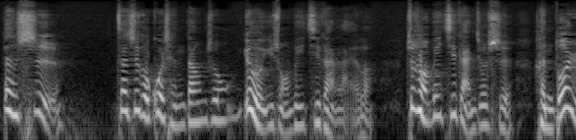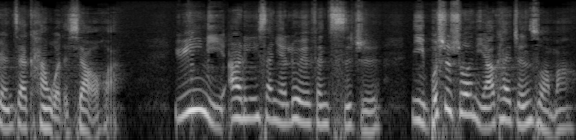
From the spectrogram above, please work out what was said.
但是，在这个过程当中，又有一种危机感来了。这种危机感就是很多人在看我的笑话。于，你二零一三年六月份辞职，你不是说你要开诊所吗？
